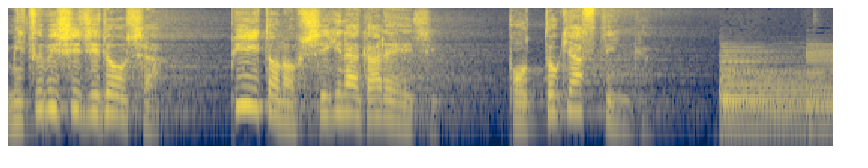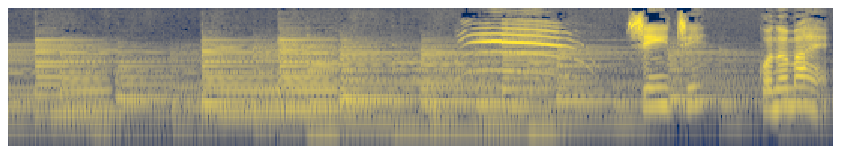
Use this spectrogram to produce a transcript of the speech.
三菱自動車「ピートの不思議なガレージ」「ポッドキャスティング」新一この前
